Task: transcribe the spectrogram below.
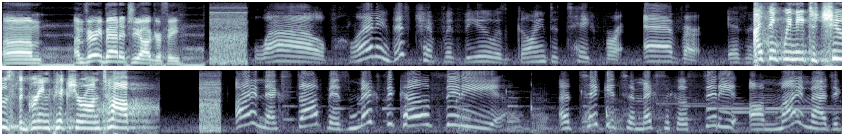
Um, I'm very bad at geography. Wow, planning this trip with you is going to take forever, isn't it? I think we need to choose the green picture on top. Our next stop is Mexico City. A ticket to Mexico City on my magic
